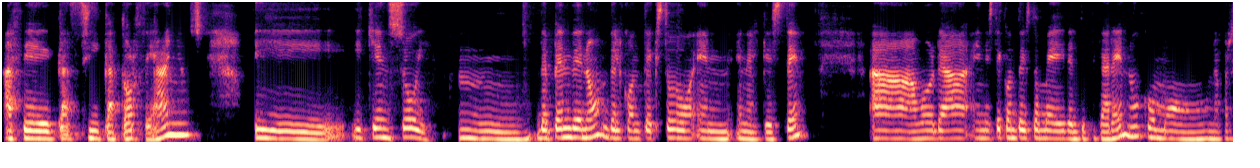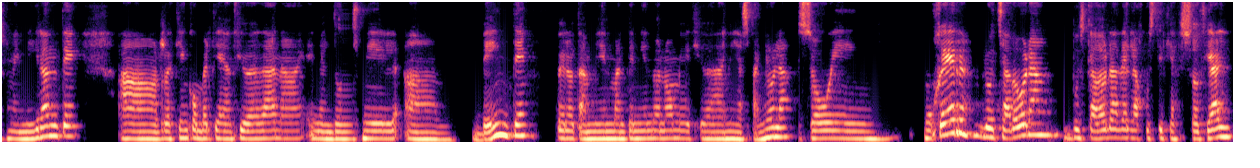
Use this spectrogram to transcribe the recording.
hace casi 14 años. ¿Y, y quién soy? Mm, depende ¿no? del contexto en, el que esté. Ah, ahora, en este contexto me identificaré ¿no? como una persona inmigrante, ah, recién convertida en ciudadana en el 2020, pero también manteniendo ¿no? mi ciudadanía española. Soy mujer, luchadora, buscadora de la justicia social.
